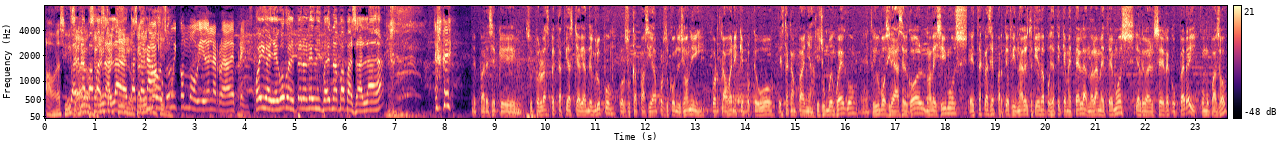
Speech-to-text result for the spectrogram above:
Ahora sí. Una papa salada, está Estaba canoso. muy conmovido en la rueda de prensa. Oiga, llegó con el pelo negro y parece una papa salada. Me parece que superó las expectativas que habían del grupo por su capacidad, por su condición y por trabajo en equipo que hubo esta campaña. Se hizo un buen juego, eh, tuvimos posibilidad de hacer gol, no la hicimos. Esta clase de partido final, usted tiene una posibilidad, tiene que meterla, no la metemos y el rival se recupera y ¿cómo pasó?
